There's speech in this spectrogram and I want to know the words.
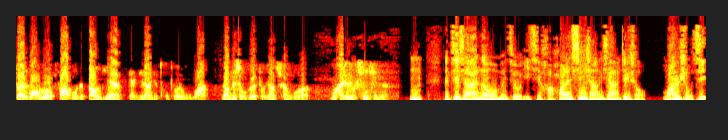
在网络发布的当天，点击量就突破了五万，让这首歌走向全国，我还是有信心的。嗯，那接下来呢，我们就一起好好来欣赏一下这首《玩手机》。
